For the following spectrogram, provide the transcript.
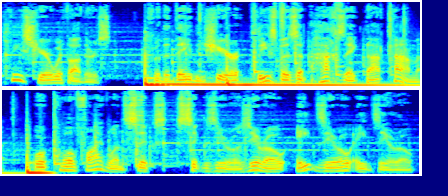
please share with others. For the daily shiur, please visit Hachzeik.com or call 516 600 8080.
